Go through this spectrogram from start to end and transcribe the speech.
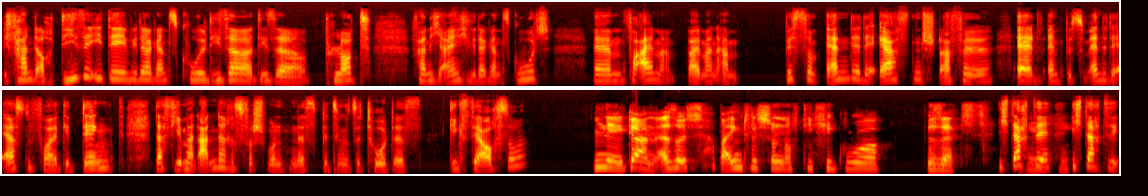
ich fand auch diese Idee wieder ganz cool. Dieser, dieser Plot fand ich eigentlich wieder ganz gut. Ähm, vor allem, weil man am bis zum Ende der ersten Staffel, äh, bis zum Ende der ersten Folge denkt, dass jemand anderes verschwunden ist, beziehungsweise tot ist. Ging es dir auch so? Nee, gern. Also ich habe eigentlich schon auf die Figur gesetzt. Ich dachte, ich dachte,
